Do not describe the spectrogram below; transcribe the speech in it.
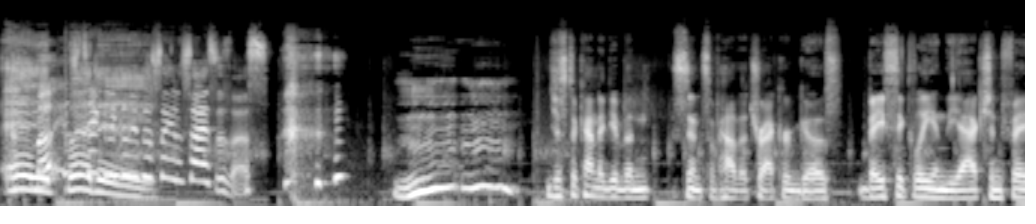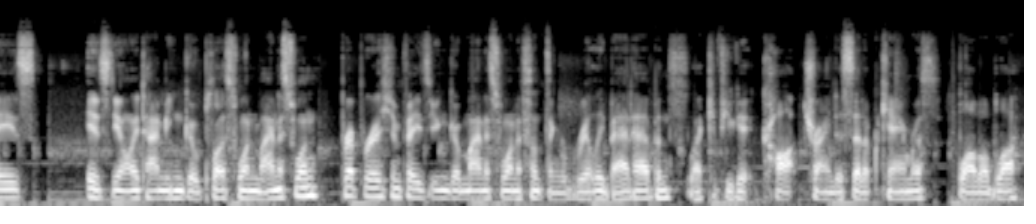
Hey, But it's technically the same size as us. Mm-mm. Just to kind of give a sense of how the tracker goes. Basically, in the action phase, it's the only time you can go plus one, minus one. Preparation phase, you can go minus one if something really bad happens, like if you get caught trying to set up cameras, blah, blah, blah.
